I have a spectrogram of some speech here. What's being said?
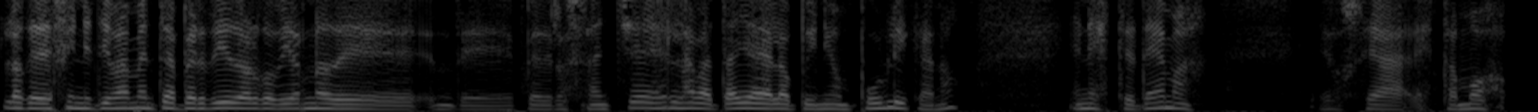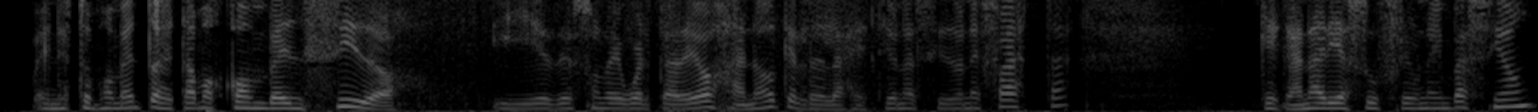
Lo que definitivamente ha perdido el gobierno de, de Pedro Sánchez es la batalla de la opinión pública, ¿no? En este tema. O sea, estamos en estos momentos estamos convencidos y de eso no hay vuelta de hoja, ¿no? Que la gestión ha sido nefasta, que Canarias sufre una invasión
